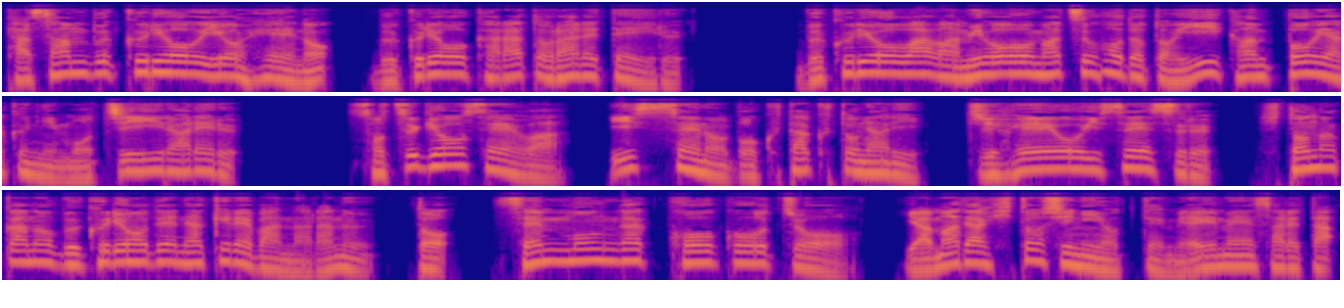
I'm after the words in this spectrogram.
多産仏領与兵の仏領から取られている。仏領は和名を待つほどといい漢方薬に用いられる。卒業生は、一世の牧卓となり、自閉を異性する、人中の仏領でなければならぬ、と、専門学校校長、山田仁によって命名された。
